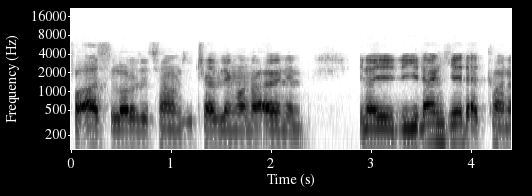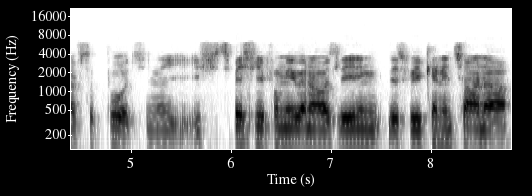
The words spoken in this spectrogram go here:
for us, a lot of the times we're traveling on our own, and you know, you, you don't hear that kind of support. You know, especially for me when I was leading this weekend in China,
